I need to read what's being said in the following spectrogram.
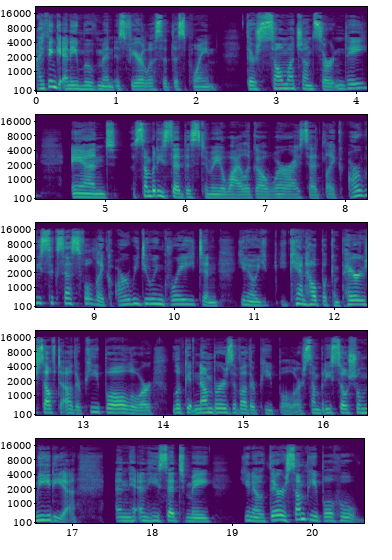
I think any movement is fearless at this point. There's so much uncertainty. And somebody said this to me a while ago where I said, like, are we successful? Like, are we doing great? And, you know, you, you can't help but compare yourself to other people or look at numbers of other people or somebody's social media. And, and he said to me, you know, there are some people who,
